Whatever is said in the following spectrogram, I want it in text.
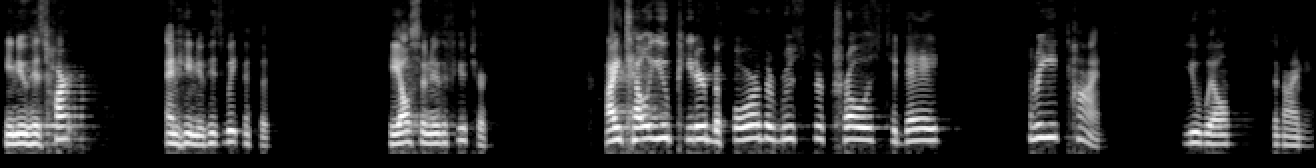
He knew his heart and he knew his weaknesses. He also knew the future. I tell you, Peter, before the rooster crows today, three times you will deny me.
